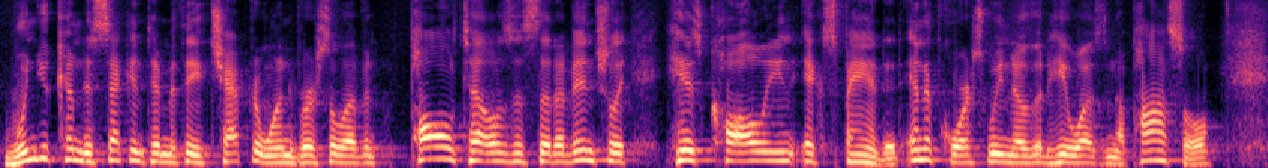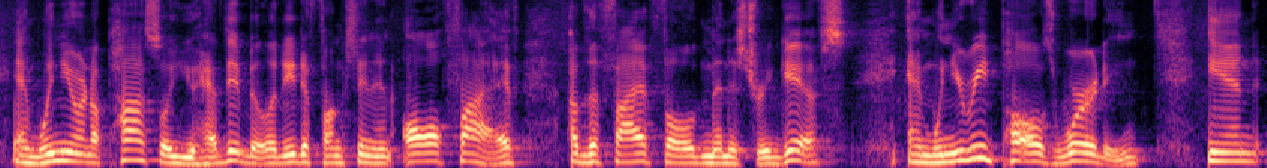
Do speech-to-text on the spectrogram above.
when you come to 2 Timothy chapter 1 verse 11, Paul tells us that eventually his calling expanded. And of course, we know that he was an apostle, and when you're an apostle, you have the ability to function in all five of the fivefold ministry gifts. And when you read Paul's wording in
